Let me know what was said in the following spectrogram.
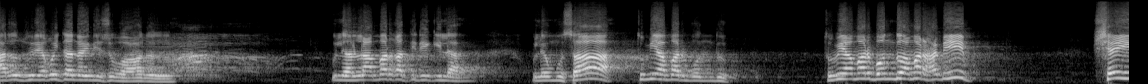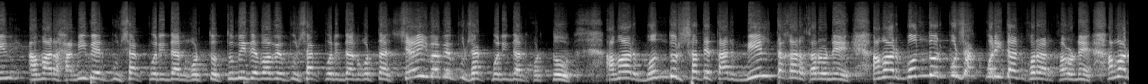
আরও জুড়ে কইতা নাই নিছো ভান বলে, আল্লাহ, আমার খাতিরে গিলা বলে, মুসা, তুমি আমার বন্ধু। তুমি আমার বন্ধু, আমার হাবিব। সেই আমার হাবিবের পোশাক পরিধান করতো, তুমি যেভাবে পোশাক পরিধান করতা, সেইভাবে পোশাক পরিধান করতো। আমার বন্ধুর সাথে তার মিল থাকার কারণে, আমার বন্ধুর পোশাক পরিধান করার কারণে, আমার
